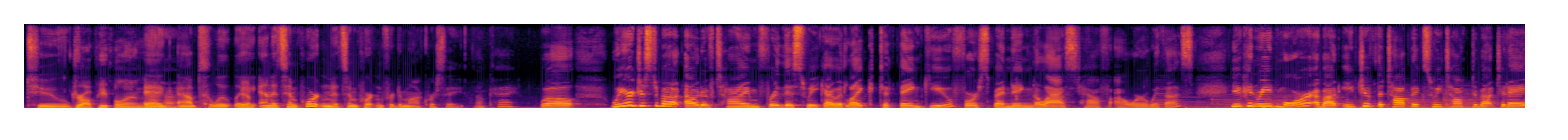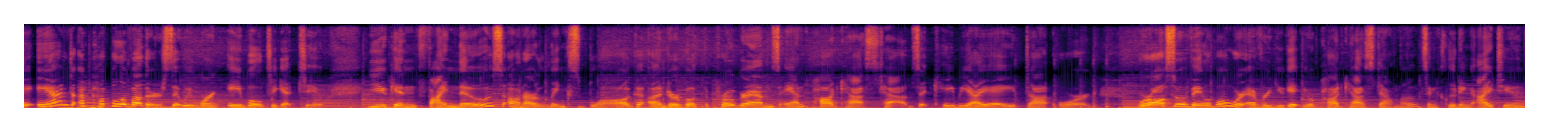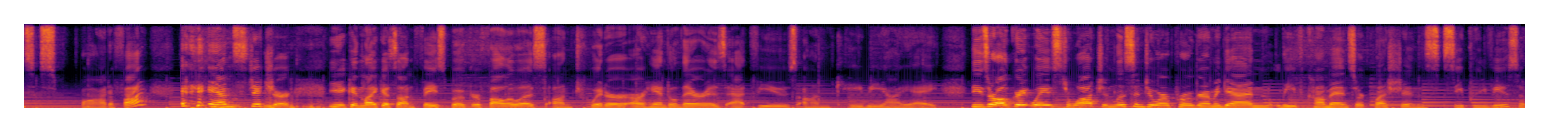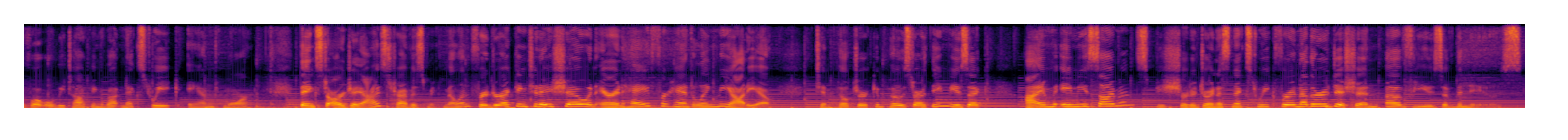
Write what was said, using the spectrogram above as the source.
to Draw people in. egg uh-huh. absolutely, Yep. and it's important. It's important for democracy. Okay. Well, we are just about out of time for this week. I would like to thank you for spending the last half hour with us. You can read more about each of the topics we talked about today and a couple of others that we weren't able to get to. You can find those on our links blog under both the programs and podcast tabs at kbia.org. We're also available wherever you get your podcast downloads, including iTunes, Spotify, and Stitcher. You can like us on Facebook or follow us on Twitter. Our handle there is at Views on KBIA. These are all great ways to watch and listen to our program again, leave comments or questions, see previews of what we'll be talking about next week, and more. Thanks to RJI's Travis McMillan for directing today's show and Aaron Hay for handling the audio. Tim Pilcher composed our theme music. I'm Amy Simons. Be sure to join us next week for another edition of Views of the News.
